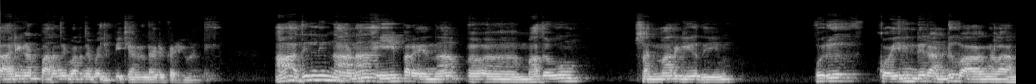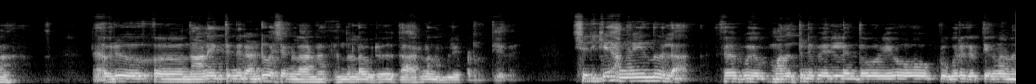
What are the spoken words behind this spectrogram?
കാര്യങ്ങൾ പറഞ്ഞ് പറഞ്ഞ് ഫലിപ്പിക്കാനുള്ള ഒരു കഴിവുണ്ട്. ആ അതിൽ നിന്നാണ് ഈ പറയുന്ന മതവും സന്മാർഗികതയും ഒരു കോയിനിന്റെ രണ്ട് ഭാഗങ്ങളാണ് ഒരു നാണയത്തിന്റെ രണ്ട് വശങ്ങളാണ് എന്നുള്ള ഒരു ധാരണ നമ്മളിൽ പടർത്തിയത്. ശരിക്കും അങ്ങനെയൊന്നുമല്ല. മതത്തിന്റെ പേരിൽ എന്തോയോ ക്രൂരകൃത്യങ്ങളാണ്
